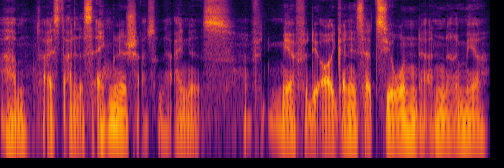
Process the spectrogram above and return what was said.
Ähm, das heißt alles Englisch. Also der eine ist mehr für die Organisation, der andere mehr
